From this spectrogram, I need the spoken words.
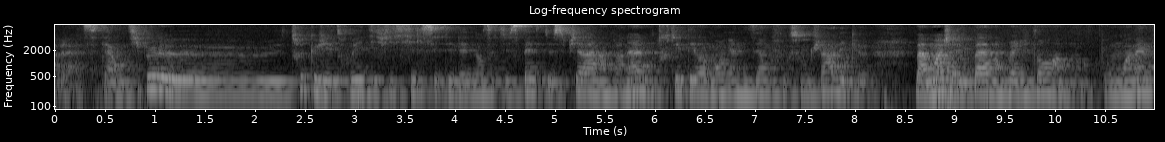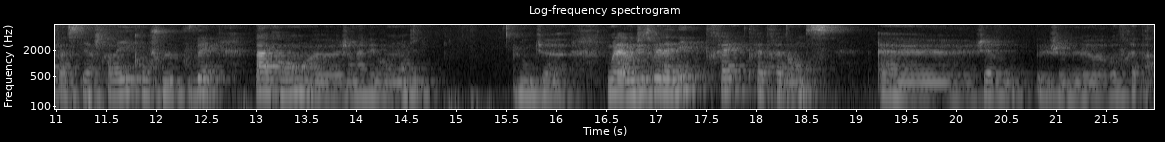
voilà, c'était un petit peu le, truc que j'ai trouvé difficile, c'était d'être dans cette espèce de spirale infernale où tout était vraiment organisé en fonction de Charles et que bah moi j'avais pas d'emploi du temps pour moi-même, enfin, c'est-à-dire je travaillais quand je le pouvais, pas quand j'en avais vraiment envie. Donc voilà, donc j'ai trouvé l'année très très très dense. Euh, j'avoue, je ne le referai pas.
